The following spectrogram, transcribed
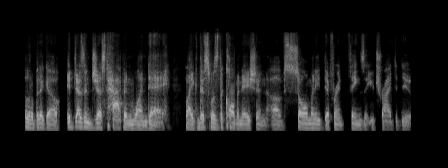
a little bit ago, it doesn't just happen one day. Like this was the culmination of so many different things that you tried to do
